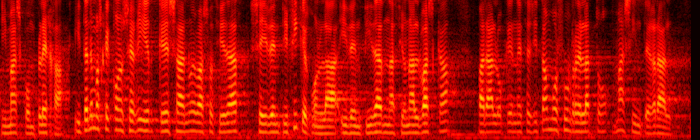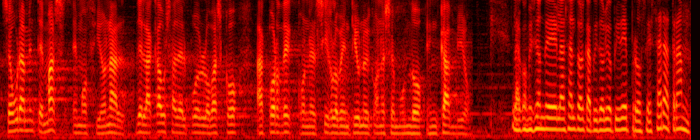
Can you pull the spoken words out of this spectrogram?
y más compleja. Y tenemos que conseguir que esa nueva sociedad se identifique con la identidad nacional vasca para lo que necesitamos un relato más integral, seguramente más emocional de la causa del pueblo vasco, acorde con el siglo XXI y con ese mundo en cambio. La Comisión del Asalto al Capitolio pide procesar a Trump.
